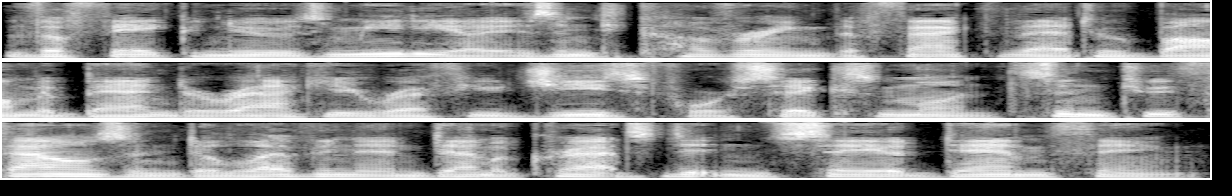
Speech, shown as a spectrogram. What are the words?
The fake news media isn't covering the fact that Obama banned Iraqi refugees for six months in 2011 and Democrats didn't say a damn thing.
